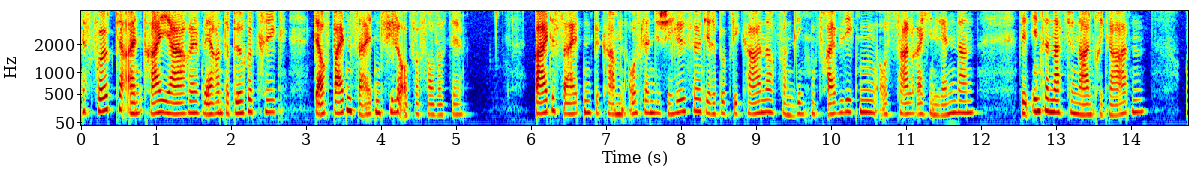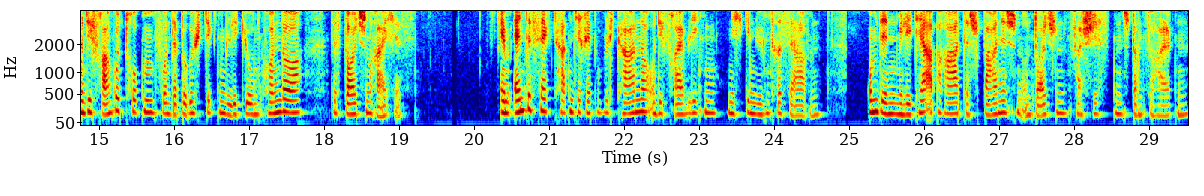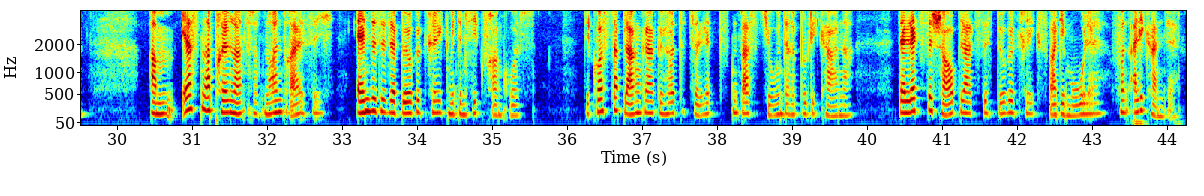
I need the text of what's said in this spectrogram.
Es folgte ein drei Jahre währender Bürgerkrieg, der auf beiden Seiten viele Opfer forderte. Beide Seiten bekamen ausländische Hilfe, die Republikaner von linken Freiwilligen aus zahlreichen Ländern, den internationalen Brigaden und die Franco-Truppen von der berüchtigten Legion Condor des Deutschen Reiches. Im Endeffekt hatten die Republikaner und die Freiwilligen nicht genügend Reserven, um den Militärapparat der spanischen und deutschen Faschisten standzuhalten. Am 1. April 1939 endete der Bürgerkrieg mit dem Sieg Francos. Die Costa Blanca gehörte zur letzten Bastion der Republikaner. Der letzte Schauplatz des Bürgerkriegs war die Mole von Alicante.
